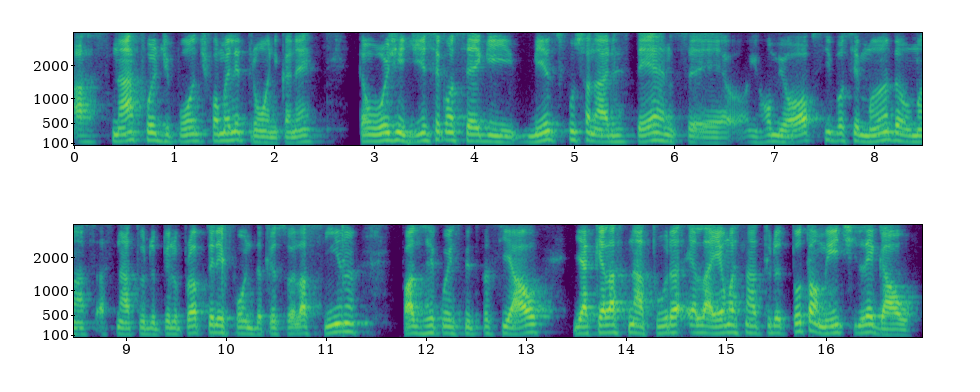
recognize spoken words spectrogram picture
assinar folha de ponto de forma eletrônica, né? Então, hoje em dia, você consegue, mesmo funcionários externos, é, em home office, você manda uma assinatura pelo próprio telefone da pessoa, ela assina, faz o reconhecimento facial, e aquela assinatura, ela é uma assinatura totalmente legal.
